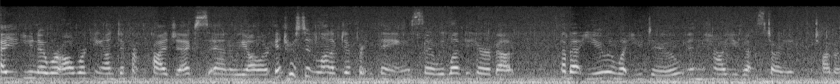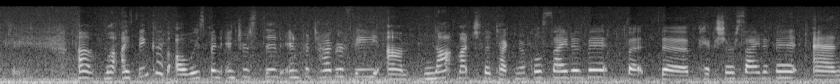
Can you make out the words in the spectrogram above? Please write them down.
I, you know, we're all working on different projects and we all are interested in a lot of different things. So we'd love to hear about about you and what you do and how you got started in photography. Um, well, I think I've always been interested in photography. Um, not much the technical side of it, but the picture side of it. And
